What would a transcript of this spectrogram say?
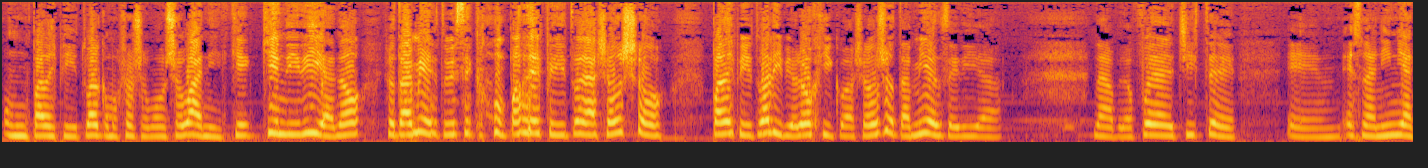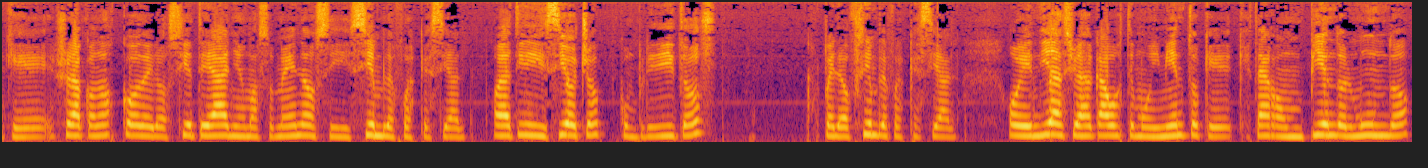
un padre espiritual como Giorgio Bon Giovanni. ¿Quién diría, no? Yo también estuviese como padre espiritual a Giorgio, padre espiritual y biológico a Giorgio también sería. Nada, pero fuera de chiste, eh, es una niña que yo la conozco de los 7 años más o menos y siempre fue especial. Ahora tiene 18 cumpliditos, pero siempre fue especial. Hoy en día lleva a cabo este movimiento que, está rompiendo el mundo,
